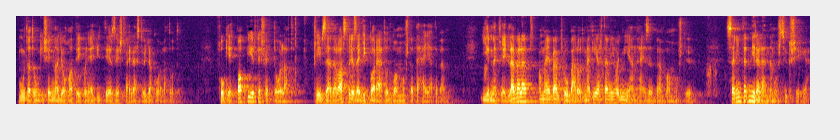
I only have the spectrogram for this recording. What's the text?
Mutatunk is egy nagyon hatékony együttérzést fejlesztő gyakorlatot. Fogj egy papírt és egy tollat. Képzeld el azt, hogy az egyik barátod van most a te helyedben. Ír neki egy levelet, amelyben próbálod megérteni, hogy milyen helyzetben van most ő. Szerinted mire lenne most szüksége?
